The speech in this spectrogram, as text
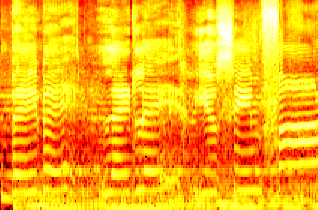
Baby, lately you seem fine.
